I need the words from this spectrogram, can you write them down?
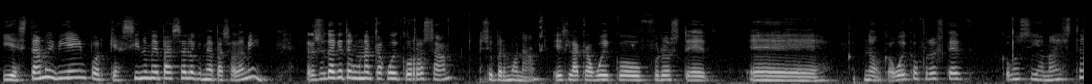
Y está muy bien porque así no me pasa lo que me ha pasado a mí. Resulta que tengo una Kaweco rosa, super mona. Es la Kaweco Frosted. Eh, no, Kaweco Frosted. ¿Cómo se llama esta?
